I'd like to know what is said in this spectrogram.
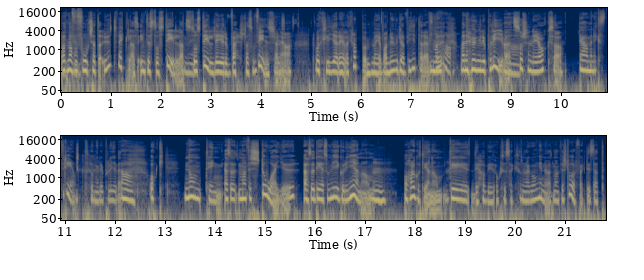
Och att man får fortsätta utvecklas, inte stå still. Att Nej. stå still det är ju det värsta som finns känner jag. Det bara kliar i hela kroppen på mig. Jag bara, nu vill jag vidare. För man, Ja. man är hungrig på livet, så känner jag också. ja, men extremt hungrig på livet. Och någonting, alltså man förstår ju, alltså det som vi går igenom Mm. och har gått igenom, det, det har vi också sagt några gånger nu, att man förstår faktiskt att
